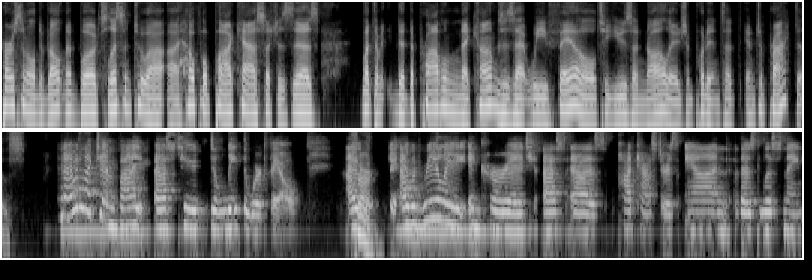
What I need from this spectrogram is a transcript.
personal development books, listen to a, a helpful podcast such as this. But the, the, the problem that comes is that we fail to use a knowledge and put it into into practice. And I would like to invite us to delete the word fail. I, sure. would, I would really encourage us as podcasters and those listening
